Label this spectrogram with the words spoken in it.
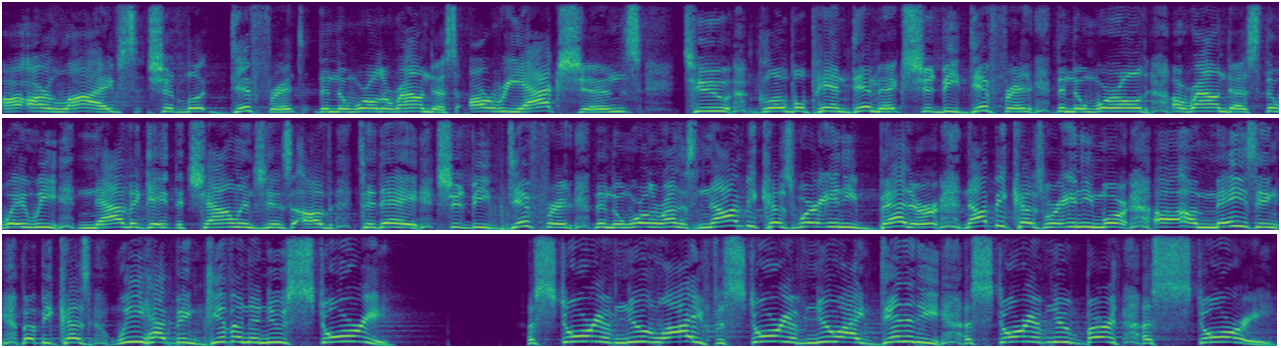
Our, lives should look different than the world around us. Our reactions to global pandemics should be different than the world around us. The way we navigate the challenges of today should be different than the world around us. Not because we're any better, not because we're any more uh, amazing, but because we have been given a new story. A story of new life, a story of new identity, a story of new birth, a story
